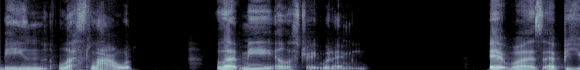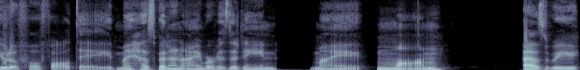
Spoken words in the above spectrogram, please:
being less loud? Let me illustrate what I mean. It was a beautiful fall day. My husband and I were visiting my mom, as we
